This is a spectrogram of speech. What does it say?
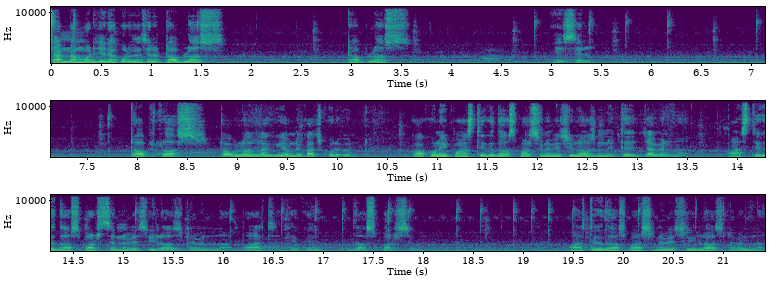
চার নম্বর যেটা করবেন সেটা stop loss stop loss SL stop loss stop loss লাগিয়ে আপনি কাজ করবেন। কখনোই পাঁচ থেকে দশ পার্সেন্টের বেশি লস নিতে যাবেন না। পাঁচ থেকে দশ পার্সেন্টের বেশি লস নেবেন না। পাঁচ থেকে দশ পার্সেন্ট পাঁচ থেকে দশ পার্সেন্টের বেশি লস নেবেন না।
